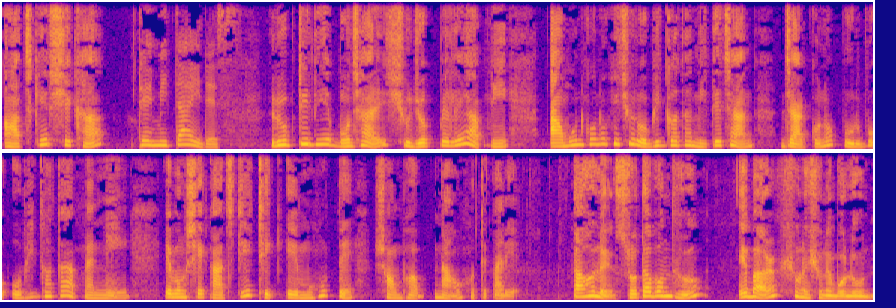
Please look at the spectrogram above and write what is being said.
আজকের শেখা রূপটি দিয়ে বোঝায় সুযোগ পেলে আপনি এমন কোনো কিছুর অভিজ্ঞতা নিতে চান যার কোনো পূর্ব অভিজ্ঞতা আপনার নেই এবং সে কাজটি ঠিক এই মুহূর্তে সম্ভব নাও হতে পারে। তাহলে শ্রোতা বন্ধু এবার শুনে শুনে বলুন।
